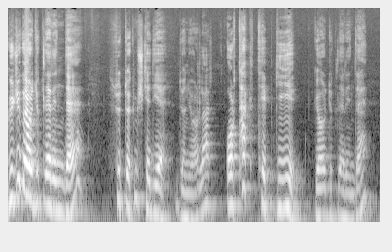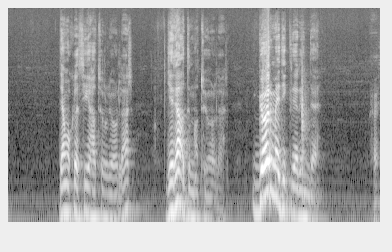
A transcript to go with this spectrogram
gücü gördüklerinde süt dökmüş kediye dönüyorlar. Ortak tepkiyi gördüklerinde demokrasiyi hatırlıyorlar. Geri adım atıyorlar. Görmediklerinde Evet.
